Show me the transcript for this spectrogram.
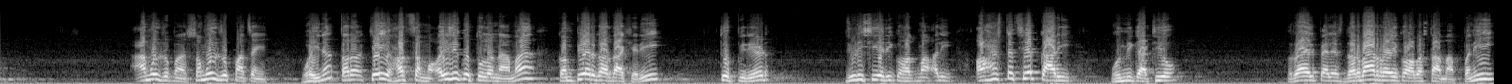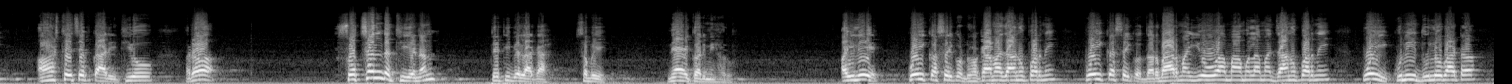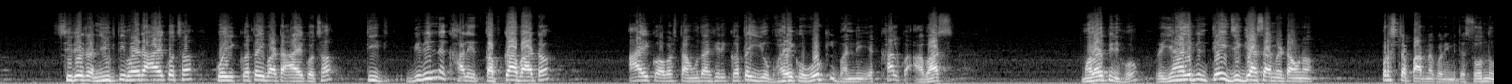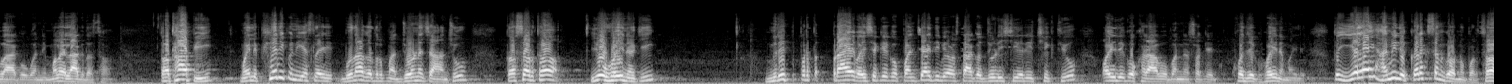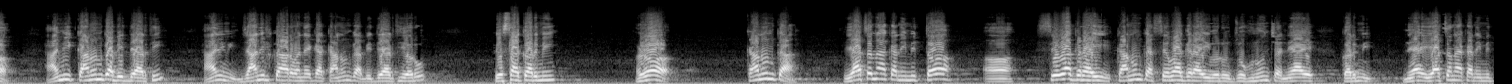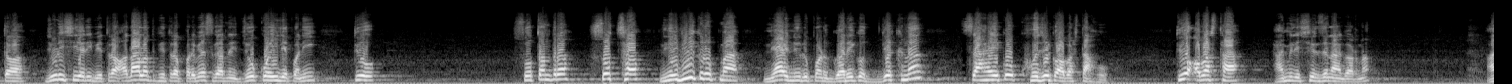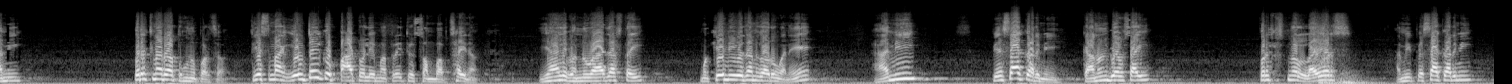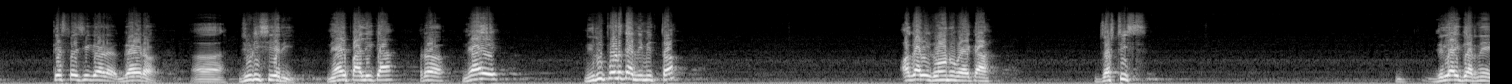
आमूल रूपमा समूल रूपमा चाहिँ होइन तर केही हदसम्म। अहिलेको तुलनामा कम्पेयर गर्दाखेरि त्यो पिरियड जुडिसियरीको हकमा अलि अहस्तक्षेपकारी भूमिका थियो। रोयल प्यालेस दरबार रहेको अवस्थामा पनि अहस्तक्षेपकारी थियो र स्वच्छन्द थिएनन् त्यति बेलाका सबै न्यायकर्मीहरू। अहिले कोही कसैको ढोकामा जानुपर्ने कोही कसैको दरबारमा यो वा मामलामा जानुपर्ने कोही कुनै दुलोबाट छिरेर नियुक्ति भएर आएको छ कोही कतैबाट आएको छ ती विभिन्न खाले तब्काबाट आएको अवस्था हुँदाखेरि कतै यो भएको हो कि भन्ने एक खालको आभास मलाई पनि हो र यहाँले पनि त्यही जिज्ञासा मेटाउन प्रश्न पार्नको निमित्त सोध्नु भएको भन्ने मलाई लाग्दछ। तथापि मैले फेरि पनि यसलाई बुदागत रूपमा जोड्न चाहन्छु। तसर्थ यो होइन कि मृत प्र- प्राय भइसकेको पञ्चायती व्यवस्थाको जुडिसियरी ठिक थियो अहिलेको खराब हो भन्न सके खोजेको होइन मैले। त यसलाई हामीले करेक्सन गर्नुपर्छ। हामी कानुनका विद्यार्थी हामी जानिफकार भनेका कानुनका विद्यार्थीहरू पेसाकर्मी र कानुनका याचनाका निमित्त सेवाग्राही कानुनका सेवाग्राहीहरू जो हुनुहुन्छ न्यायकर्मी न्याय याचनाका निमित्त जुडिसियरीभित्र अदालतभित्र प्रवेश गर्ने जो कोहीले पनि त्यो स्वतन्त्र स्वच्छ निर्भीक रूपमा न्याय निरूपण गरेको देख्न चाहेको खोजेको अवस्था हो। त्यो अवस्था हामीले सिर्जना गर्न हामी प्रयत्नरत हुनुपर्छ। त्यसमा एउटैको पाटोले मात्रै त्यो सम्भव छैन। यहाँले भन्नुभयो जस्तै म के निवेदन गरौँ भने हामी पेसाकर्मी कानुन व्यवसायी प्रोफेसनल लयर्स हामी पेसाकर्मी त्यसपछि गएर जुडिसियरी न्यायपालिका र न्याय निरूपणका निमित्त अगाडि रहनुभएका जस्टिस दिलाइ गर्ने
